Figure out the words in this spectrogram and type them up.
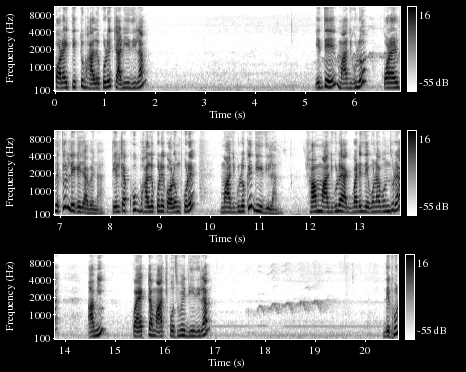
কড়াইতে একটু ভালো করে চাড়িয়ে দিলাম। এতে মাছগুলো কড়াইয়ের ভেতর লেগে যাবে না। তেলটা খুব ভালো করে গরম করে মাছগুলোকে দিয়ে দিলাম। সব মাছগুলো একবারে দেবো না, বন্ধুরা। আমি কয়েকটা মাছ প্রথমে দিয়ে দিলাম। দেখুন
